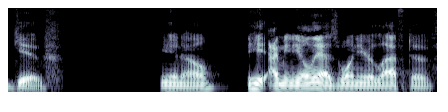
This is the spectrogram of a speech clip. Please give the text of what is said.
give? You know, he, I mean, he only has one year left of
